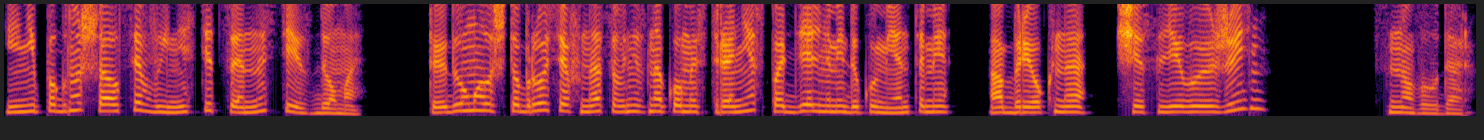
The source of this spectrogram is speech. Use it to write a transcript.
и не погнушался вынести ценности из дома. Ты думал, что, бросив нас в незнакомой стране с поддельными документами, обрек на счастливую жизнь? Снова удар.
